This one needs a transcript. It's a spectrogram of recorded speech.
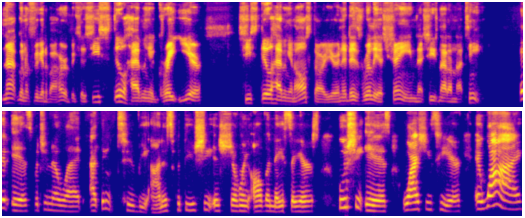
not going to forget about her because she's still having a great year she's still having an all star year, and it is really a shame that she's not on that team. It is, but you know what? I think to be honest with you, she is showing all the naysayers who she is, why she's here, and why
